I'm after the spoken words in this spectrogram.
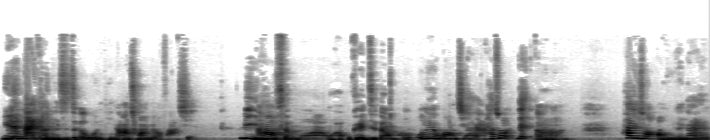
原来可能是这个问题，然后他从来没有发现。例如什么啊？我好，我可以知道吗？我我有点忘记他讲。他说那嗯，他就说哦，原来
